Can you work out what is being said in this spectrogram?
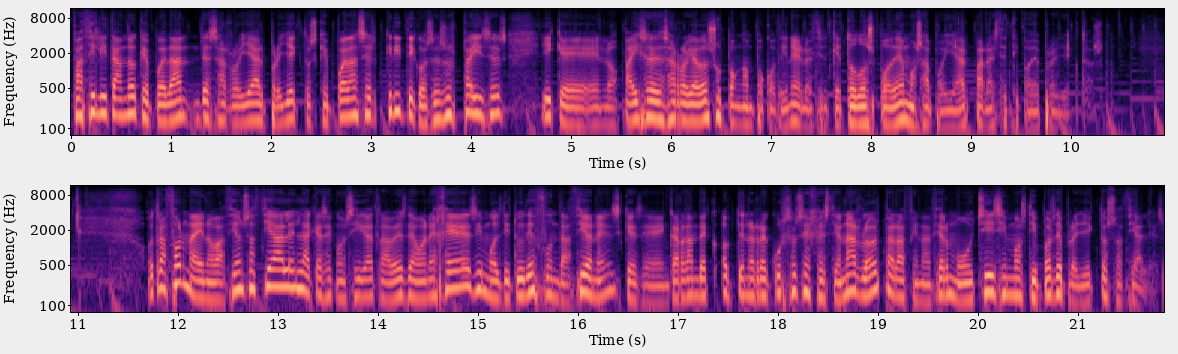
facilitando que puedan desarrollar proyectos que puedan ser críticos en sus países y que en los países desarrollados supongan poco dinero, es decir, que todos podemos apoyar para este tipo de proyectos. Otra forma de innovación social es la que se consigue a través de ONGs y multitud de fundaciones que se encargan de obtener recursos y gestionarlos para financiar muchísimos tipos de proyectos sociales.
